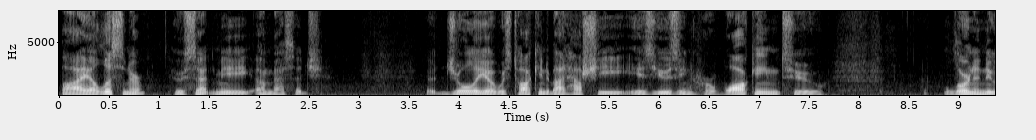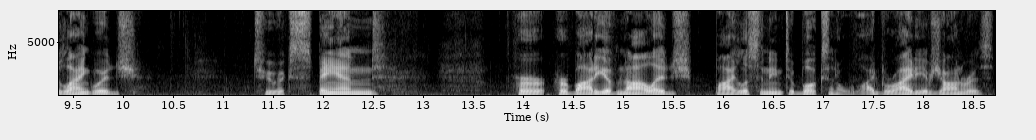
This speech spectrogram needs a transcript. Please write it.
by a listener who sent me a message. Julia was talking about how she is using her walking to learn a new language, to expand her, her body of knowledge by listening to books in a wide variety of genres.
